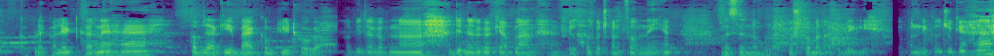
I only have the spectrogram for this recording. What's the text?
कपड़े कलेक्ट करने हैं, तब जाके ये बैग कंप्लीट होगा। अभी तक अपना डिनर का क्या प्लान है? फ़िलहाल कुछ कंफर्म नहीं है। वैसे ने बोला, कुछ तो बना के देगी। अपन निकल चुके हैं।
